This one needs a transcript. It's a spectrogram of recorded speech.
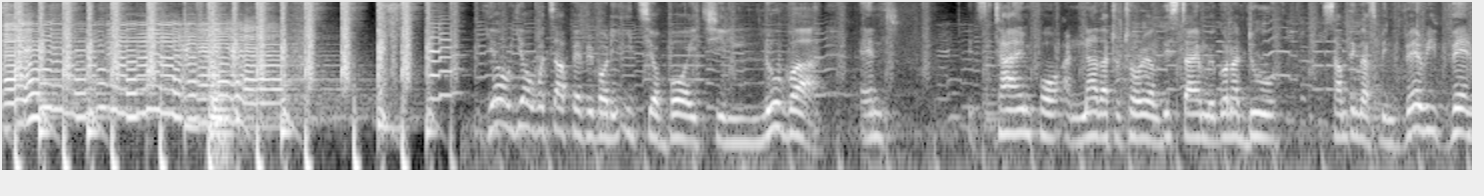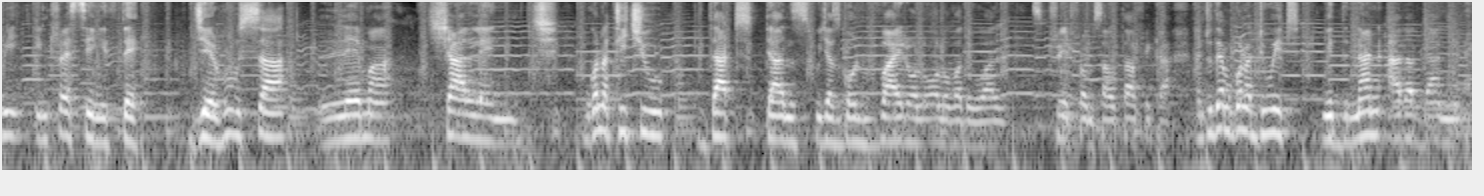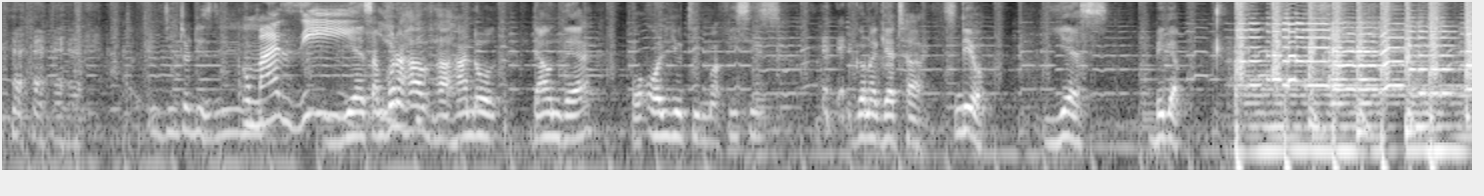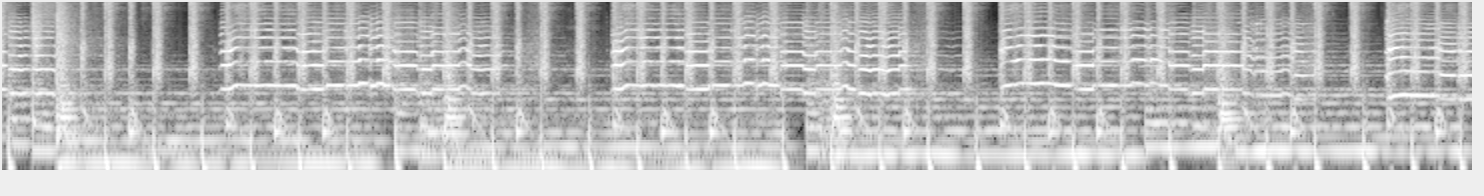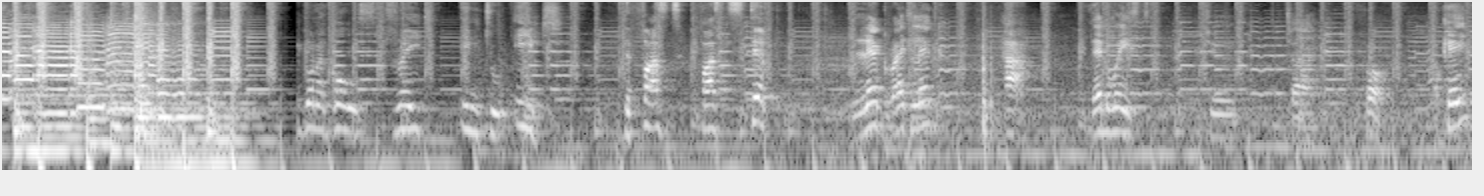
Yo, yo, what's up, everybody? It's your boy Chiluba, and it's time for another tutorial. This time, we're gonna do something that's been very, very interesting. It's the Jerusalema Challenge. I'm gonna teach you that dance which has gone viral all over the world, straight from South Africa. And today, I'm gonna do it with none other than. Introduce. Umazi. Yes, I'm gonna have her handle down there for all you team Mafisis. You're gonna get her. Sindio? Yes. Big up. Gonna go straight into it. The first first step. Leg, right leg. Ha. Then waist. Two, three, four. Okay?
